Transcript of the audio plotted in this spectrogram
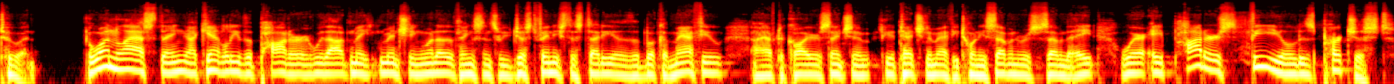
to it. One last thing, I can't leave the potter without make, mentioning one other thing since we've just finished the study of the book of Matthew. I have to call your attention, attention to Matthew 27, verses 7 to 8, where a potter's field is purchased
